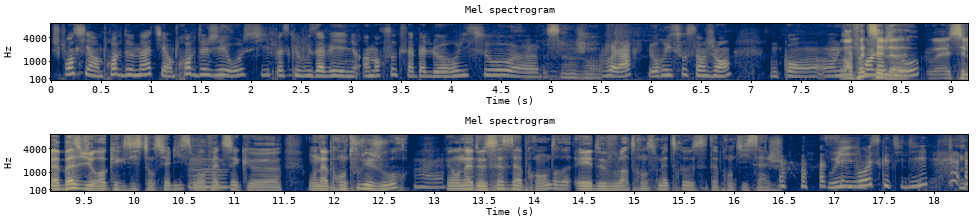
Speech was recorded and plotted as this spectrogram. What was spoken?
Je pense qu'il y a un prof de maths, il y a un prof de géo aussi parce que vous avez une- un morceau qui s'appelle le ruisseau. euh, Saint-Jean. voilà, le ruisseau Saint-Jean. Donc on, on y En fait, apprend c'est la la, géo. ouais, c'est la base du rock existentialisme. En Mhm. fait, c'est que euh, on apprend tous les jours Ouais. et on a de cesse d'apprendre et de vouloir transmettre euh, cet apprentissage. Ah, Oui. C'est beau ce que tu dis.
